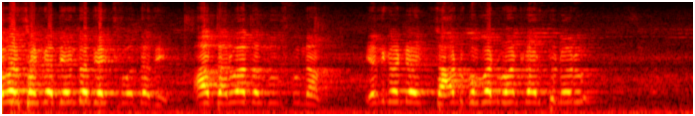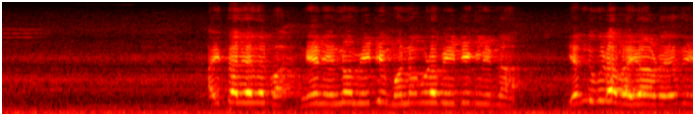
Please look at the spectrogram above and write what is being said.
ఎవరి సంగతి ఏంటో తెలిసిపోతుంది. ఆ తర్వాత చూసుకుందాం. ఎందుకంటే చాటుకొకటి మాట్లాడుతున్నారు. అయితే లేదు నేను ఎన్నో మీటింగ్ మొన్న కూడా మీటింగ్లు విన్నా ఎందుకురా భయ్యాడు ఏది?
